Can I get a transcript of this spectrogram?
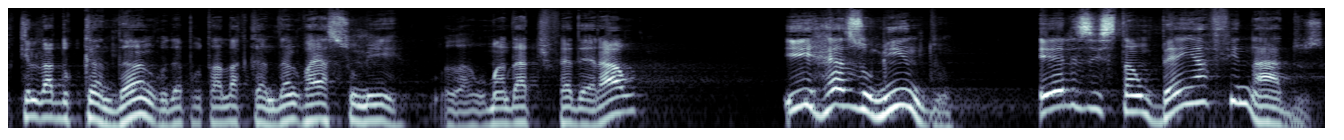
aquele lá do Candango, deputado lá Candango, vai assumir o mandato federal e resumindo, eles estão bem afinados.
